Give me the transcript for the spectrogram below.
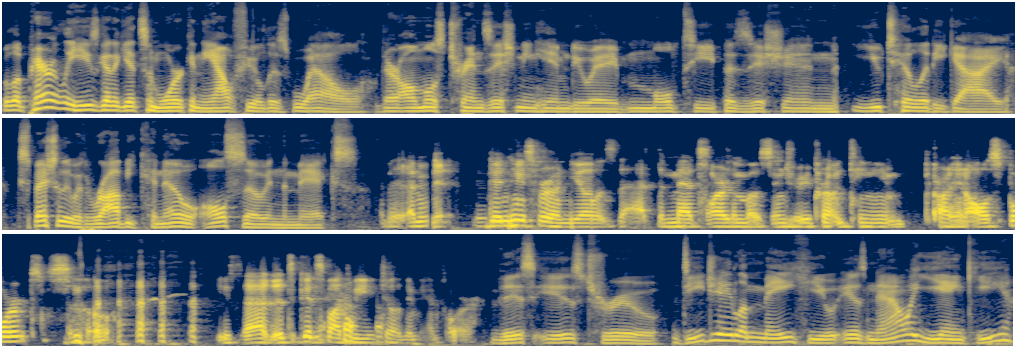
Well, apparently he's going to get some work in the outfield as well. They're almost transitioning him to a multi position utility guy, especially with Robbie Cano also in the mix. But, I mean, the good news for O'Neill is that the Mets are the most injury-prone team probably in all sports. So he's that. It's a good spot to be a utility man for. This is true. DJ LeMahieu is now a Yankee,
